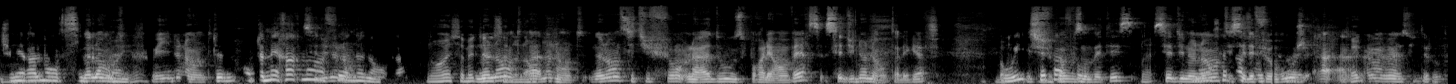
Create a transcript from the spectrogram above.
Généralement, si. 90, oui, 90. On te met rarement un feu à 90. Hein. Ouais, ça m'étonne. 90, 90. 90. 90, si tu fais la A12 pour aller en verse, c'est du 90, hein, les gars. Oui, je ne vais pas, vous embêter. C'est du 90 et c'est des feux rouges à, la suite de l'autre.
